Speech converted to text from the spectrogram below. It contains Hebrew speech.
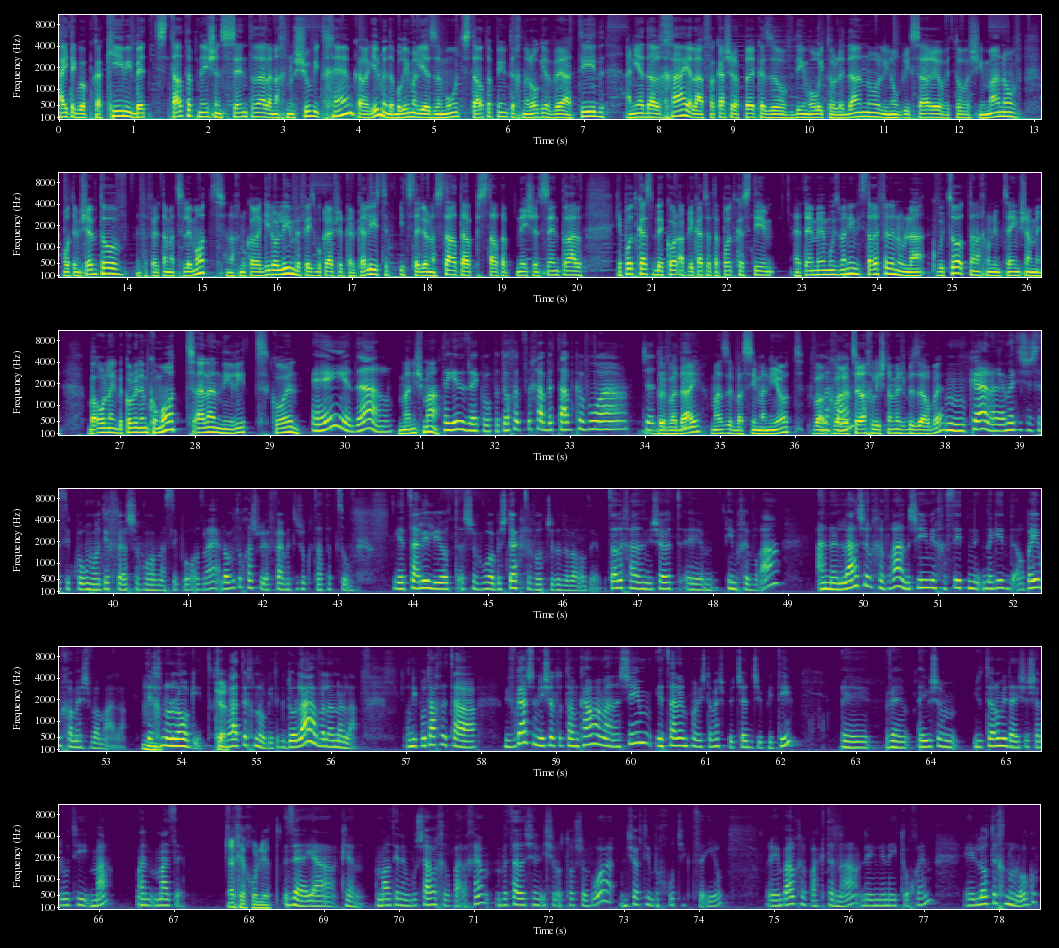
הייטק בפקקים מבית סטארט-אפ ניישן סנטרל. אנחנו שוב איתכם. כרגיל מדברים על יזמות סטארט-אפים טכנולוגיה והעתיד אני הדר חי על ההפקה של הפרק הזה עובדים אורי טולדנו לינור גריסריו וטובה שימנוב. רותם שם טוב מתפעל את המצלמות. אנחנו כרגיל עולים בפייסבוק live של כלכליסט איצטדיון הסטארט-אפ, סטארט-אפ ניישן סנטרל. כפודקאסט בכל אפליקציות הפודקאסטים. אתם מוזמנים להצטרף אלינו לקבוצות. אנחנו נמצאים שם באונליין בכל מיני מקומות. אהלן נירית כהן. היי אדר. מה נשמע? תגיד זה כבר פתוח אצלך בטאב קבוע? בוודאי מה זה בסימניות כבר נכון. כבר יוצא לך להשתמש בזה הרבה Mm, כן האמת היא שיש לי סיפור מאוד יפה השבוע מהסיפור הזה לא בטוחה שהוא יפה האמת היא שהוא קצת עצוב. יצא לי להיות השבוע בשתי הקצוות של הדבר הזה. מצד אחד אני יושבת אה, עם חברה, הנהלה של חברה, אנשים יחסית נגיד 45 ומעלה, טכנולוגית, כן. חברה טכנולוגית, גדולה אבל הנהלה. אני פותחת את המפגש, אני שואלת אותם כמה מהאנשים יצא להם פה להשתמש בצ'אט GPT, אה, והיו שם יותר מדי ששאלו אותי מה? על מה זה? איך יכול להיות זה היה, כן, אמרתי להם בושה וחרפה לכם. בצד השני של אותו שבוע, אני יושבת עם בחורצ'יק צעיר, אה, בעל חברה קטנה לענייני תוכן, אה, לא טכנולוג,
